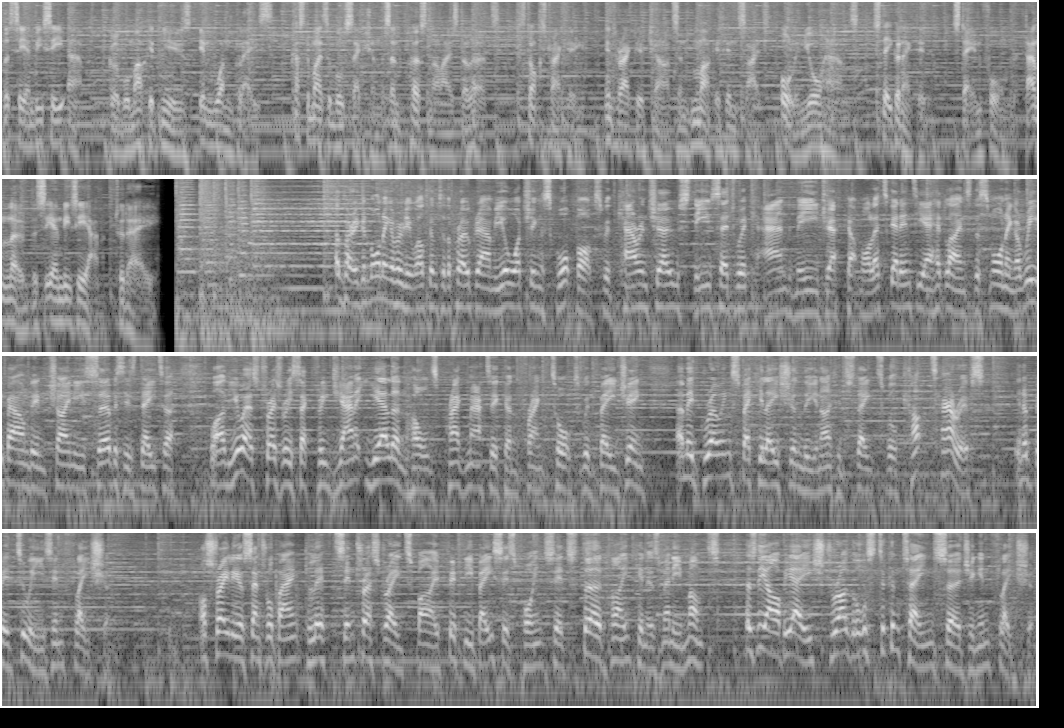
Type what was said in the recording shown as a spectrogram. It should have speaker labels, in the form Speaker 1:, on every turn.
Speaker 1: The CNBC app. Global market news in one place. Customizable sections and personalized alerts. Stocks tracking, interactive charts, and market insights all in your hands. Stay connected. Stay informed. Download the CNBC app today.
Speaker 2: A very good morning, everybody. Welcome to the program. You're watching Squawk Box with Karen Tso, Steve Sedgwick, and me, Geoff Cutmore. Let's get into your headlines this morning. A rebound in Chinese services data while US Treasury Secretary Janet Yellen holds pragmatic and frank talks with Beijing amid growing speculation the United States will cut tariffs in a bid to ease inflation. Australia's central bank lifts interest rates by 50 basis points, its third hike in as many months, as the RBA struggles to contain surging inflation.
